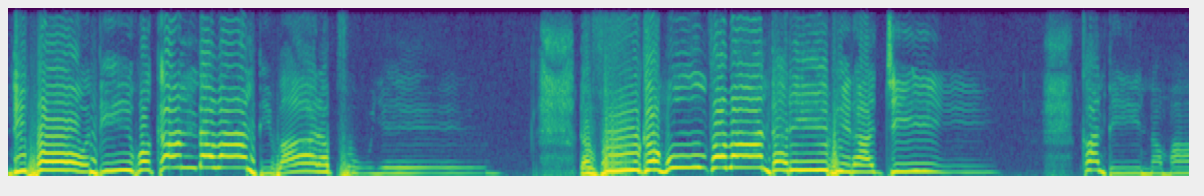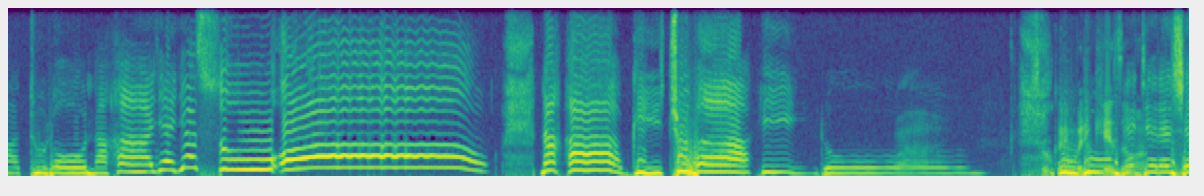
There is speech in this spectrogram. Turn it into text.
Ndiho ndiho kandi abandi barapfuye. Ndavuga nkumva abandi ari ibiragi kandi n'amaturo nahaye yesu. Oh, nahabwa icyubahiro. Ubu ntegereje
